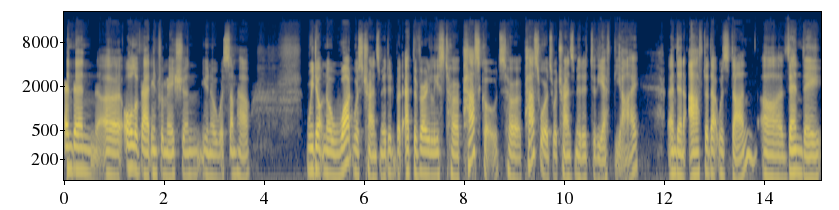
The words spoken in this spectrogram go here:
And then uh, all of that information, you know, was somehow we don't know what was transmitted, but at the very least, her passcodes, her passwords were transmitted to the FBI. And then after that was done, uh, then they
